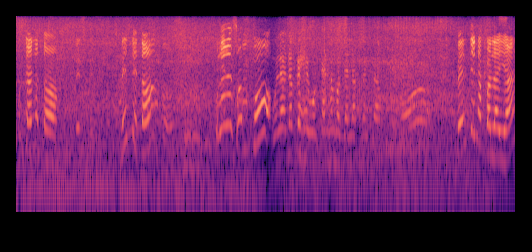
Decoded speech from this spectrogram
Magkano to? 20 to? Wala na 10. Wala na be, huwag ka na mag-anak ng sapo. 20 na pala yan?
